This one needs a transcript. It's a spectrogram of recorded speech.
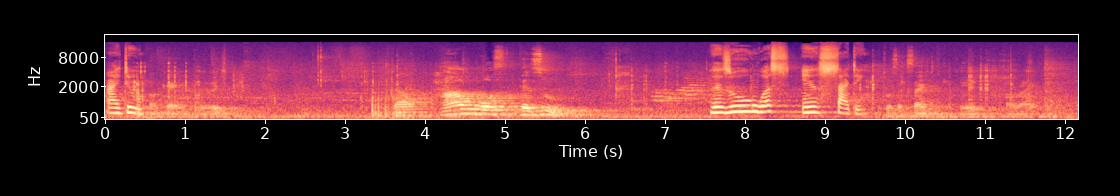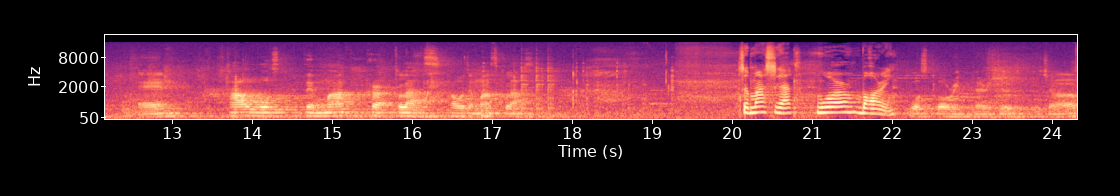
I do. Okay, good. Now, how was the zoo? The zoo was exciting. It was exciting. Good. All right. And how was the math class? How was the math class? The math class were boring. Was boring. Very good. Good job.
